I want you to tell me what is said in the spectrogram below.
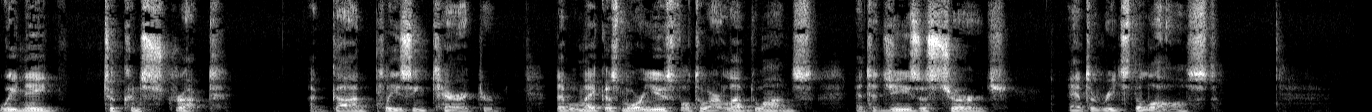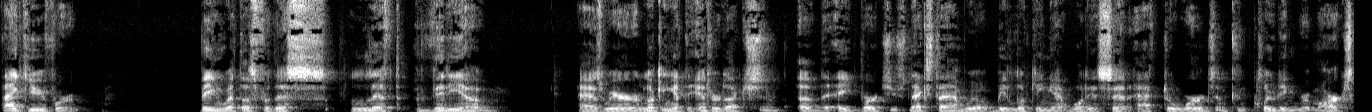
We need to construct a God-pleasing character that will make us more useful to our loved ones and to Jesus' church and to reach the lost. Thank you for being with us for this lift video as we're looking at the introduction of the eight virtues. Next time, we'll be looking at what is said afterwards and concluding remarks.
